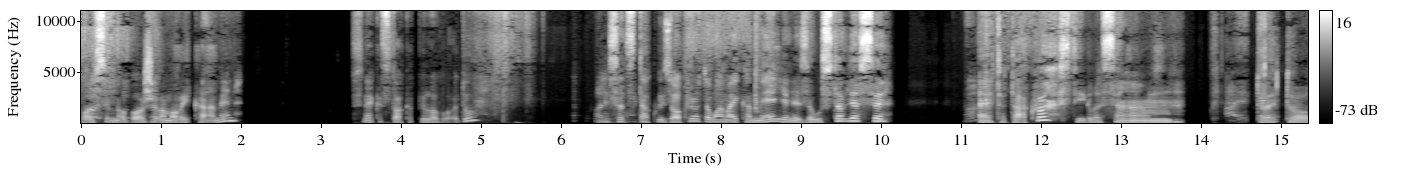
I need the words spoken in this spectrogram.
posebno obožavam, ovaj kamen. Nekad stoka pila vodu. Ali sad tako izokrenuta, moja majka melje, ne zaustavlja se. Eto tako, stigla sam. To je to.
